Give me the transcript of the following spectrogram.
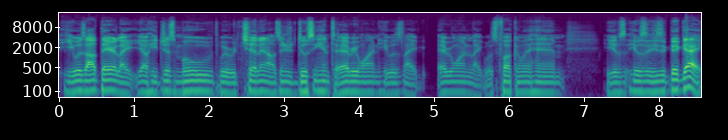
he was out there like yo he just moved we were chilling i was introducing him to everyone he was like everyone like was fucking with him he was he was he's a good guy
